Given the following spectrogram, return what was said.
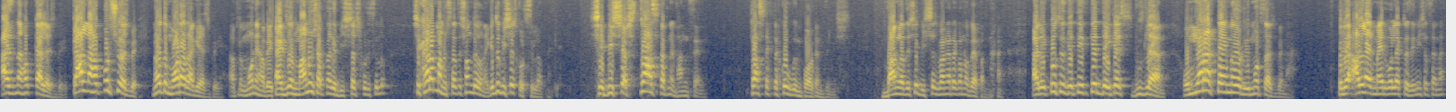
আজ না হোক, কাল আসবে। কাল না হোক, পরশু আসবে। নয়তো মরার আগে আসবে। আপনার মনে হবে, একজন মানুষ আপনাকে বিশ্বাস করেছিল? সে খারাপ মানুষ তাতে সন্দেহ নাই, কিন্তু বিশ্বাস করছিল আপনাকে। সে বিশ্বাস ট্রাস্ট আপনি ভাঙছেন। ট্রাস্ট একটা খুব ইম্পর্টেন্ট জিনিস। বাংলাদেশে বিশ্বাস ভাঙার কোনো ব্যাপার না। আর এই তীরকে দেখে বুঝলাম, ও মরার টাইমে ওর রিমোর্স আসবে না। তবে আল্লাহ মায়ের বলে একটা জিনিস আছে না,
